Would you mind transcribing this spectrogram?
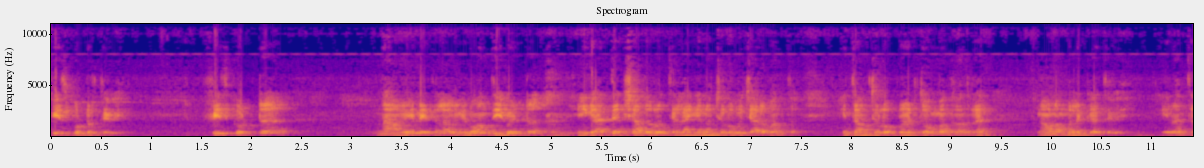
ಫೀಸ್ ಕೊಟ್ಟಿರ್ತೀವಿ. ಫೀಸ್ ಕೊಟ್ಟು ನಾವೇನೈತಲ್ಲ ಏನೋ ಒಂದು ಇವೆಂಟ್ ಈಗ ಅಧ್ಯಕ್ಷ ಆದವರು ತೆಲಾಗೇನೋ ಚಲೋ ವಿಚಾರ ಬಂತು. ಇಂಥ ಒಂದು ಚಲೋ ಪ್ರಾಜೆಕ್ಟ್ ತೊಗೊಂಬಂದ್ರೆ ಅಂದರೆ ನಾವು ನಮ್ಮಲ್ಲಿ ಕೇಳ್ತೀವಿ. ಏನಂತ,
